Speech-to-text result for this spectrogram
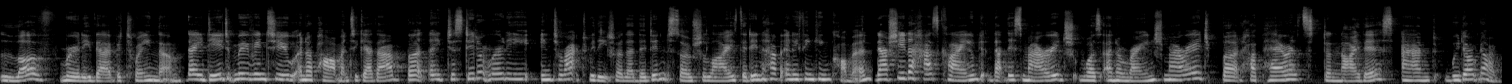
love really there between them. They did move into an apartment together, but they just didn't really interact with each other. They didn't socialize, they didn't have anything in common. Now, Sheila has claimed that this marriage was an arranged marriage, but her parents deny this, and we don't know.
